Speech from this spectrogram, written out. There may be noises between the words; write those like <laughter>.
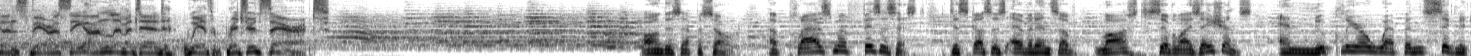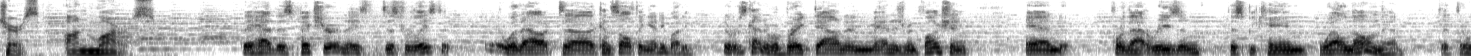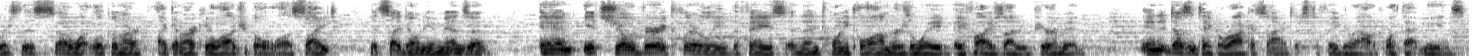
Conspiracy Unlimited with Richard Syrett. On this episode, a plasma physicist discusses evidence of lost civilizations and nuclear weapon signatures on Mars. They had this picture and they just released it without uh, consulting anybody. There was kind of a breakdown in management function, and for that reason, this became well known then that there was this uh, what looked like an archaeological uh, site at Cydonia Mensa, and it showed very clearly the face, and then 20 kilometers away, a five-sided pyramid. And it doesn't take a rocket scientist to figure out what that means.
